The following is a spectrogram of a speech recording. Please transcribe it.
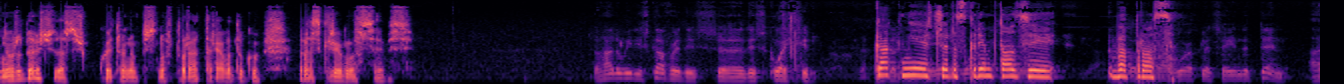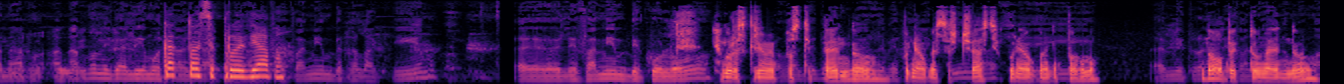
Но разбираш, че да, всичко, което е написано в Тора, трябва да го разкрием в себе си. Как ние ще разкрием този въпрос? Как той се проявява? Ще го разкриваме постепенно, понякога с части, понякога е напълно, но обикновено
